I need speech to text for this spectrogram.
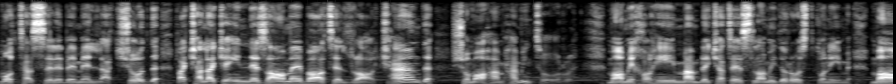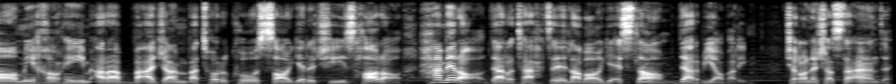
متصل به ملت شد و کلک این نظام باطل را کند شما هم همینطور. ما می‌خواهیم مملکت اسلامی درست کنیم. ما می‌خواهیم عرب و عجم و ترک و سایر چیزها را همه را در تحت لوای اسلام در بیاوریم. چرا نشستند؟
